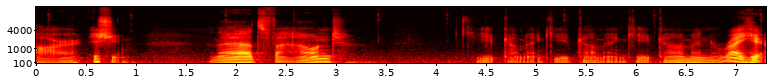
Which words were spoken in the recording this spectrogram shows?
our issue. And that's found, keep coming, keep coming, keep coming, right here.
